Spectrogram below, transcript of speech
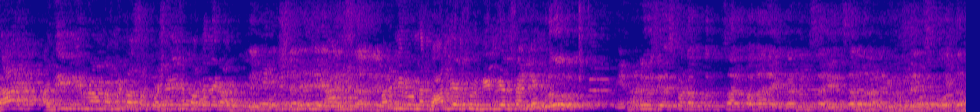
సార్ అది మీరు నమ్మండి అసలు క్వశ్చన్ చేసే పద్ధతి కాదు. మరి మీరు నాకు వాళ్ళు తెలుసు వీళ్ళు తెలుసు అంటే ఇప్పుడు ఇంట్రడ్యూస్ చేసుకున్నప్పుడు సార్ పలానా ఎక్కడి నుంచి సార్ ఏం సార్ అని అడిగి కూడా తెలుసుకోవద్దా?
